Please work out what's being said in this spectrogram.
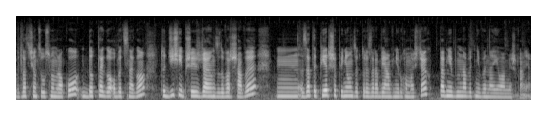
w 2008 roku do tego obecnego, to dzisiaj przyjeżdżając do Warszawy, mm, za te pierwsze pieniądze, które zarabiałam w nieruchomościach, pewnie bym nawet nie wynajęła mieszkania.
